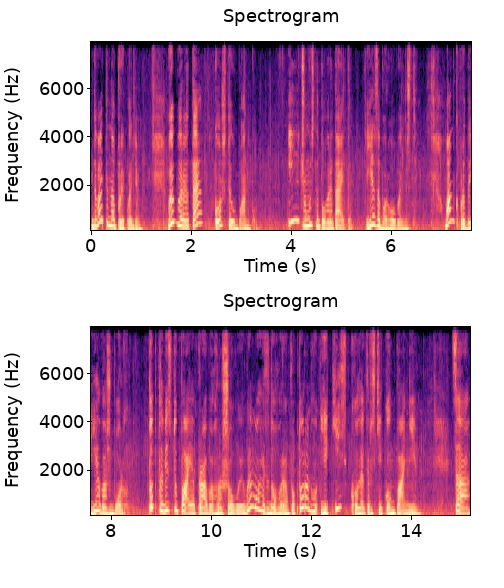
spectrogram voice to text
Давайте на прикладі. Ви берете кошти у банку і чомусь не повертаєте. Є заборгованість. Банк продає ваш борг, тобто відступає право грошової вимоги за договором факторингу якійсь колекторській компанії. Ця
